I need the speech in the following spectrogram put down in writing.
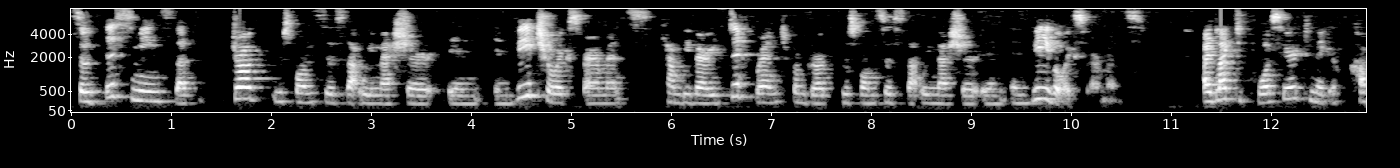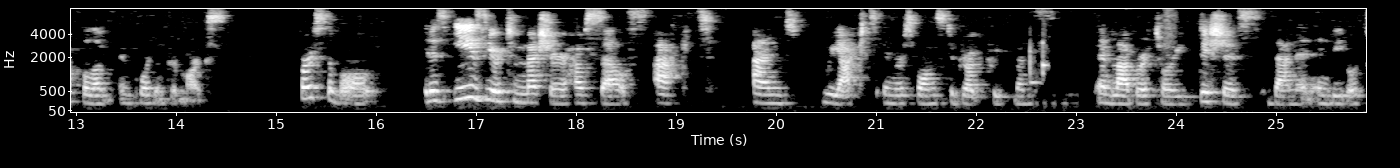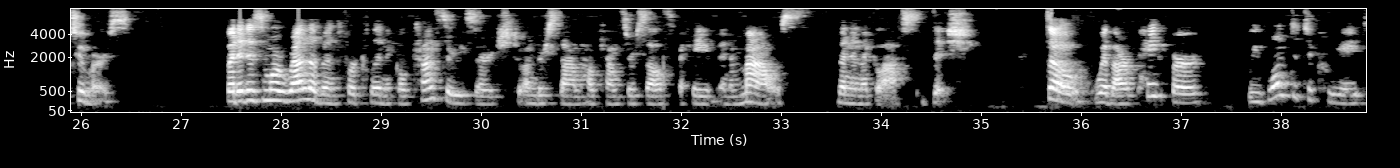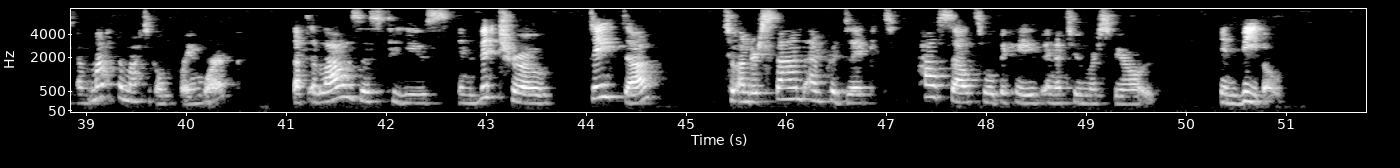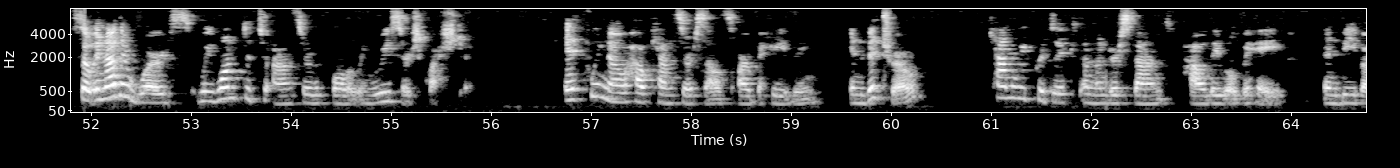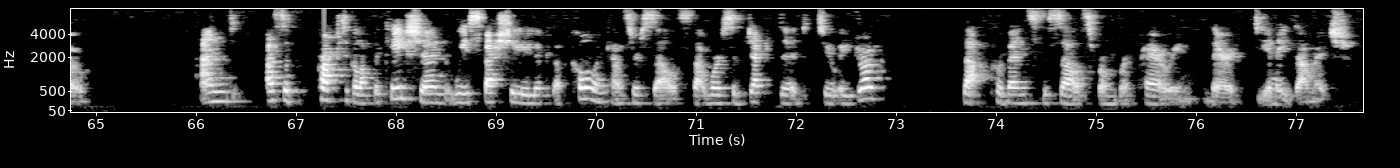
So this means that drug responses that we measure in in vitro experiments can be very different from drug responses that we measure in in vivo experiments. I'd like to pause here to make a couple of important remarks. First of all, it is easier to measure how cells act and react in response to drug treatments in laboratory dishes than in in vivo tumors. But it is more relevant for clinical cancer research to understand how cancer cells behave in a mouse than in a glass dish. So with our paper, we wanted to create a mathematical framework that allows us to use in vitro data to understand and predict how cells will behave in a tumor spheroid in vivo. So in other words, we wanted to answer the following research question. If we know how cancer cells are behaving in vitro, can we predict and understand how they will behave in vivo? And as a practical application, we especially looked at colon cancer cells that were subjected to a drug that prevents the cells from repairing their DNA damage.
